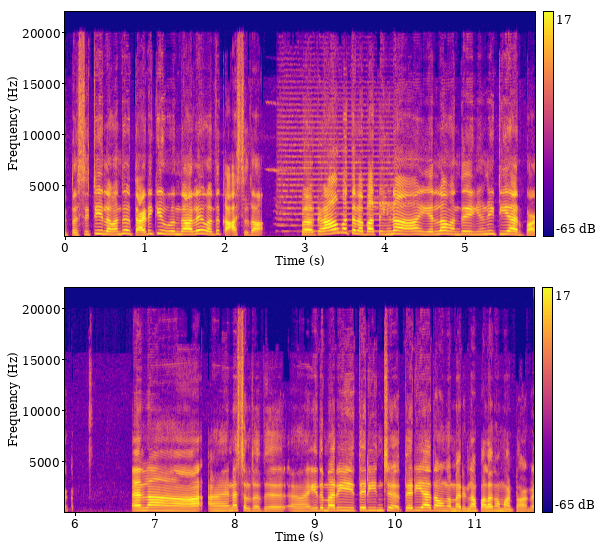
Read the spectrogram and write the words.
இப்போ சிட்டியில் வந்து தடுக்கி விழுந்தாலே வந்து காசு தான். இப்போ கிராமத்தில் பார்த்தீங்கன்னா எல்லாம் வந்து யூனிட்டியாக இருப்பாங்க. எல்லாம் என்ன சொல்கிறது இது மாதிரி தெரிஞ்ச தெரியாதவங்க மாதிரிலாம் பழக மாட்டாங்க.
